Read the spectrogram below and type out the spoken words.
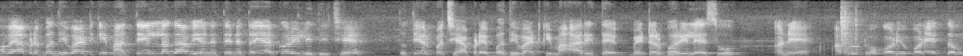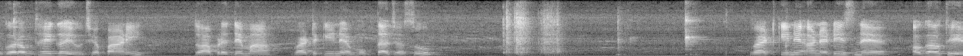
હવે આપણે બધી વાટકીમાં તેલ લગાવી અને તેને તૈયાર કરી લીધી છે. તો ત્યાર પછી આપણે બધી વાટકીમાં આ રીતે બેટર ભરી લેશું. અને આપણું ઢોકળિયું પણ એકદમ ગરમ થઈ ગયું છે પાણી. તો આપણે તેમાં વાટકીને મૂકતા જશું. વાટકીને અને ડીશને અગાઉથી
